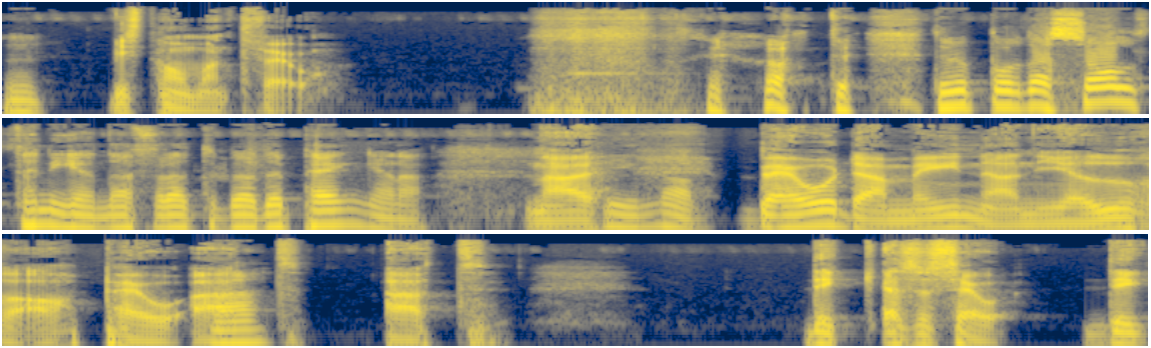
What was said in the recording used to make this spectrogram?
Mm. Visst har man två? Ja, det, det beror på om du har sålt den ena för att du behövde pengarna Nej, innan. båda mina njurar på att, att det, alltså så, det,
